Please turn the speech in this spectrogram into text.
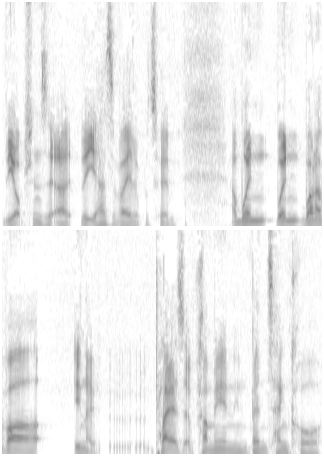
the options that, uh, that he has available to him. And when, when one of our you know players that have come in in Bentancur,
